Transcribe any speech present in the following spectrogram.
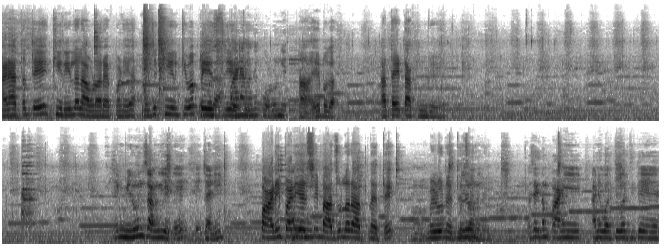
आणि आता ते खिरीला लावणार आहे आपण या. म्हणजे खीर किंवा पेस्ट जी आहे ती. हा हे बघा. आता हे टाकून घेऊया. हे मिळून चांगली येते त्याच्यानी पाणी पाणी आणि- अशी बाजूला राहत नाही ते. हम्म. मिळून येते मिळून चांगली. येते. असं एकदम पाणी आणि वरती वरती ते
